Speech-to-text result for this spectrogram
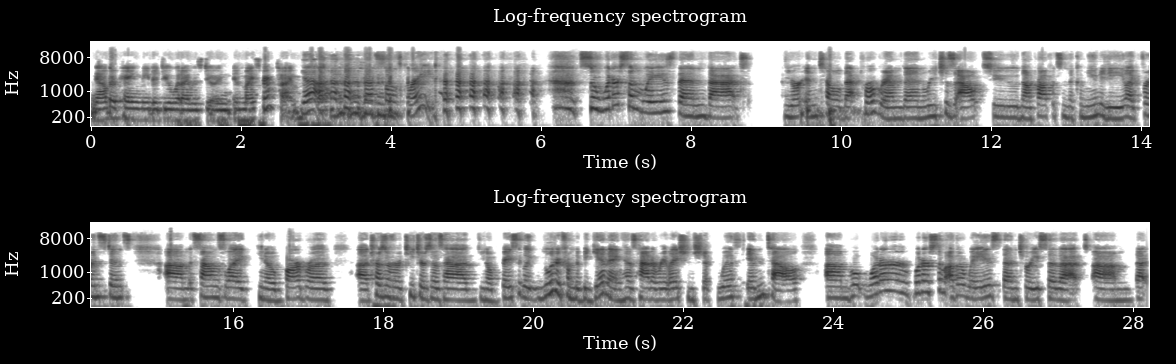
now they're paying me to do what I was doing in my spare time. Yeah, that sounds great. so, what are some ways then that your Intel, that program, then reaches out to nonprofits in the community? Like, for instance, um, it sounds like you know Barbara, uh, Treasure for Teachers, has had you know basically literally from the beginning has had a relationship with Intel. Um, but what are what are some other ways then, Theresa, that um, that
